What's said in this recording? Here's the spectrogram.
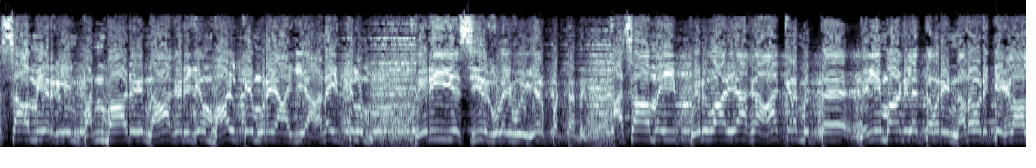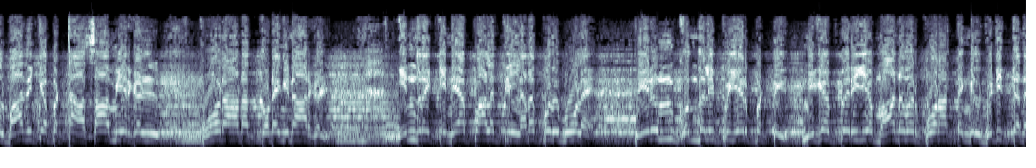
அசாமியர்களின் பண்பாடு நாக நாகரிகம் வாழ்க்கை முறை ஆகிய அனைத்திலும் பெரிய சீர்குலைவு ஏற்பட்டது. அசாமை பெருவாரியாக ஆக்கிரமித்த வெளிமாநிலத்தவரின் நடவடிக்கைகளால் பாதிக்கப்பட்ட அசாமியர்கள் போராடத் தொடங்கினார்கள். இன்றைக்கு நேபாளத்தில் நடப்பது போல பெரும் கொந்தளிப்பு ஏற்பட்டு மிகப்பெரிய மாணவர் போராட்டங்கள் வெடித்தன.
